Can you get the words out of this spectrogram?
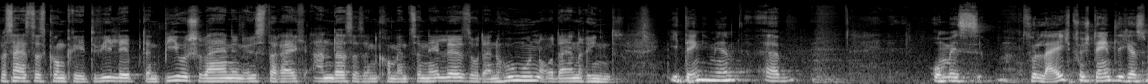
Was heißt das konkret? Wie lebt ein Bioschwein in Österreich anders als ein konventionelles oder ein Huhn oder ein Rind? Ich denke mir, äh, um es so leicht verständlich als,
